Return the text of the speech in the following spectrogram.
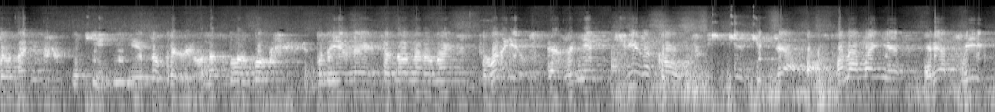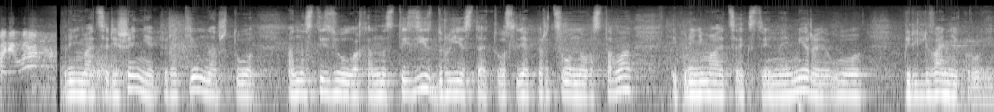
донорів, які і до на службу, вони являються донорами. Вони обстежені. Свіжа кров тільки взята. Вона має ряд своїх переваг. Принимается решение оперативно, что анестезиолог, анестезист, другие стоят после операционного стола и принимаются экстренные меры о переливании крови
